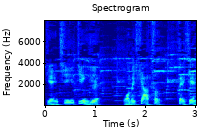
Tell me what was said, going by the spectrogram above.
点击订阅，我们下次再见。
